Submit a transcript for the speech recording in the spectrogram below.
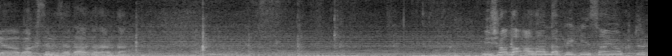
ya baksanıza dalgalardan. İnşallah alanda pek insan yoktur.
